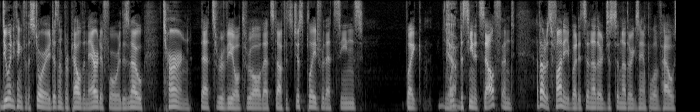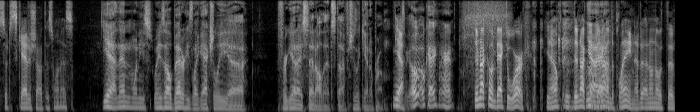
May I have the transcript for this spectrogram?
do anything for the story. It doesn't propel the narrative forward. There's no turn that's revealed through all that stuff. It's just played for that scene's like Yeah. the scene itself. And I thought it was funny, but it's another just another example of how sort of scattershot this one is. Yeah, and then when he's when he's all better, he's like actually uh, forget I said all that stuff. She's like, yeah, no problem. Yeah. Like, oh, okay, all right. They're not going back to work. You know, They're- not going Yeah, back on the plane. I don't, I don't know what the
